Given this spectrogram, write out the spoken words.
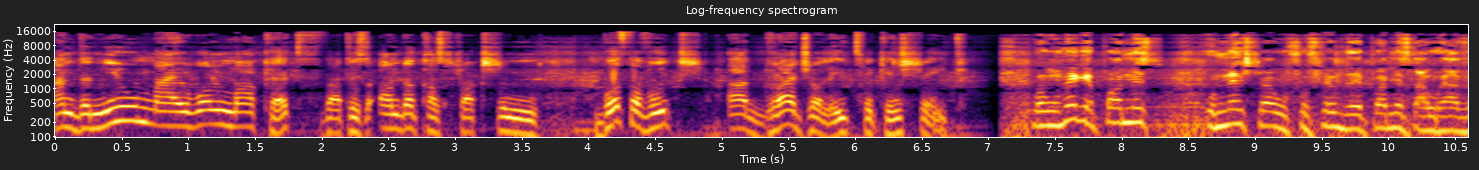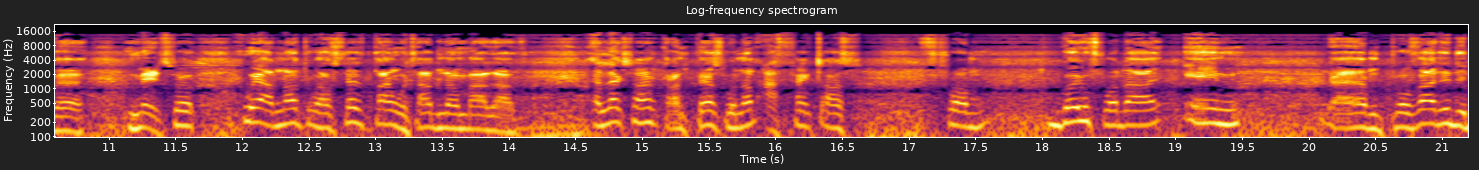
and the new Mile 1 market that is under construction, both of which are gradually taking shape. When we make a promise, we make sure we fulfill the promise that we have uh, made. So we are not, we have said time without number that election campaigns will not affect us from going further in um, providing the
